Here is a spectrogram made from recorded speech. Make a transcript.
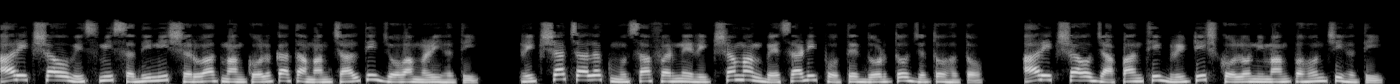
આ રિક્ષાઓ વીસમી સદીની શરૂઆતમાં કોલકાતામાં ચાલતી જોવા મળી હતી. રિક્ષા ચાલક મુસાફરને રિક્ષામાં બેસાડી પોતે દોડતો જતો હતો. આ રિક્ષાઓ જાપાનથી બ્રિટિશ કોલોનીમાં પહોંચી હતી.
